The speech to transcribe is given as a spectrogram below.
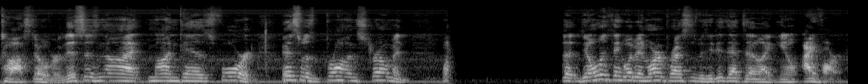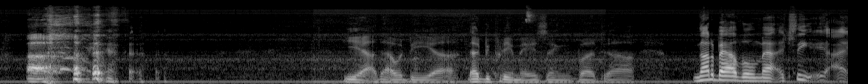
tossed over. This is not Montez Ford. This was Braun Strowman. The, the only thing would have been more impressive is he did that to like you know Ivar. Uh, yeah, that would be uh, that'd be pretty amazing. But uh, not a bad little match. See, I,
